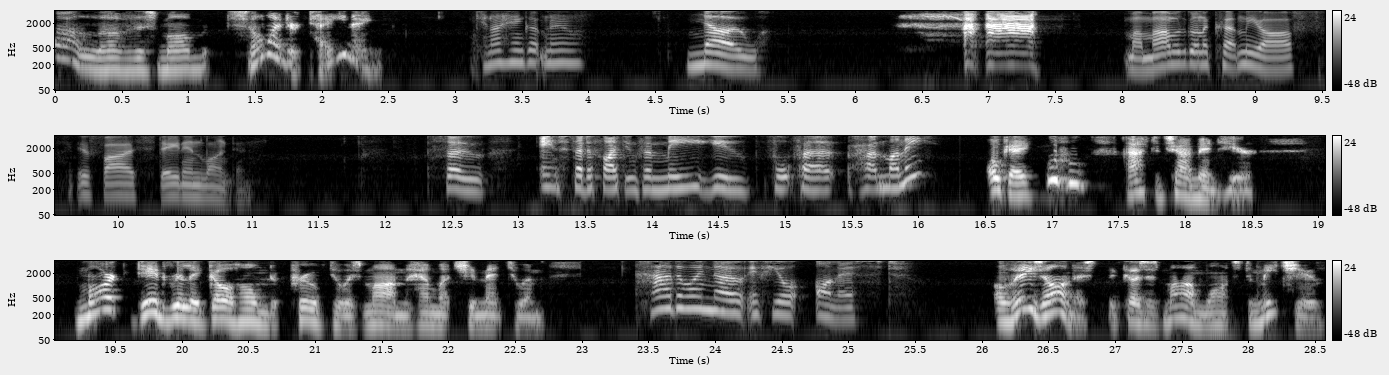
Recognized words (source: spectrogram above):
I love this moment. So entertaining. Can I hang up now? No. My mom was going to cut me off if I stayed in London. So, instead of fighting for me, you fought for her money? Okay, woohoo, I have to chime in here. Mark did really go home to prove to his mom how much she meant to him. How do I know if you're honest? Oh, he's honest because his mom wants to meet you.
